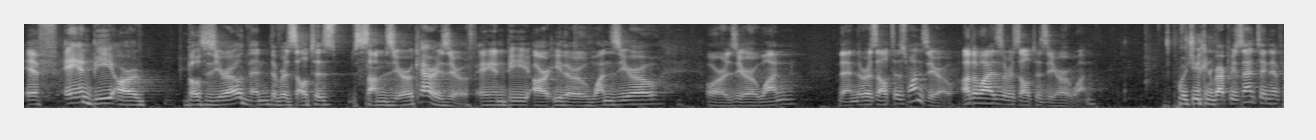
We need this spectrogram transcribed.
If A and B are both zero, then the result is sum zero carry zero. If A and B are either one zero or zero one, then the result is 1, 0. Otherwise, the result is 0, 1, which you can represent in if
